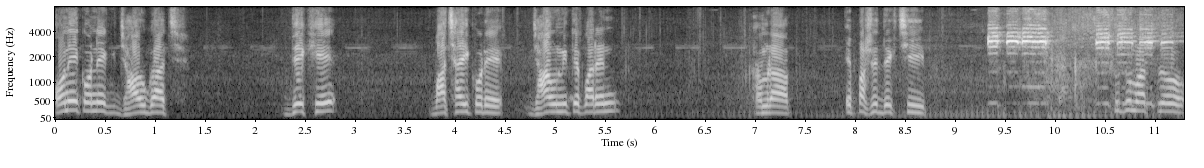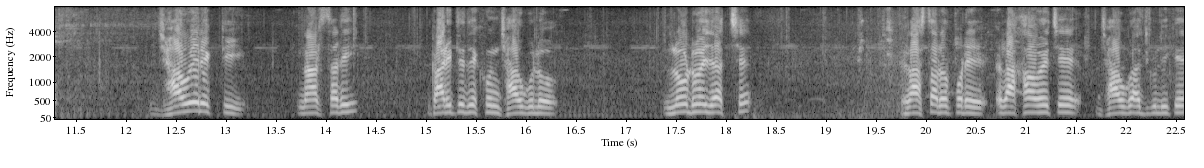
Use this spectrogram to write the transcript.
অনেক অনেক ঝাউ গাছ দেখে বাছাই করে ঝাউ নিতে পারেন। আমরা এপাশে দেখছি শুধুমাত্র ঝাউয়ের একটি নার্সারি। গাড়িতে দেখুন ঝাউগুলো লোড হয়ে যাচ্ছে। রাস্তার ওপরে রাখা হয়েছে ঝাউ গাছগুলিকে।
